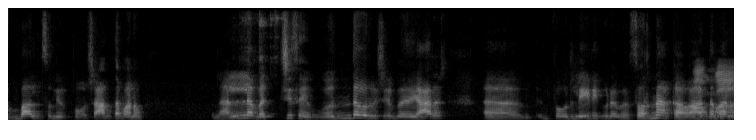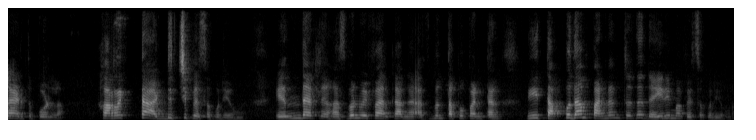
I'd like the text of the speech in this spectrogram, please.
அம்பாள்னு சொல்லியிருப்போம் சாந்தமானம் நல்லா வச்சு செய் எந்த ஒரு விஷயம் இப்போ யார் இப்போ ஒரு லேடி கூட சொர்ணாக்காவா? அந்த. மாதிரிலாம் எடுத்து போடலாம். கரெக்டாக அடித்து பேசக்கூடியவங்க. எந்த இடத்துல ஹஸ்பண்ட் ஒய்ஃபாக இருக்காங்க ஹஸ்பண்ட் தப்பு பண்ணிட்டாங்க நீ தப்பு தான் பண்ணன்றதை தைரியமாக பேசக்கூடியவங்க.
